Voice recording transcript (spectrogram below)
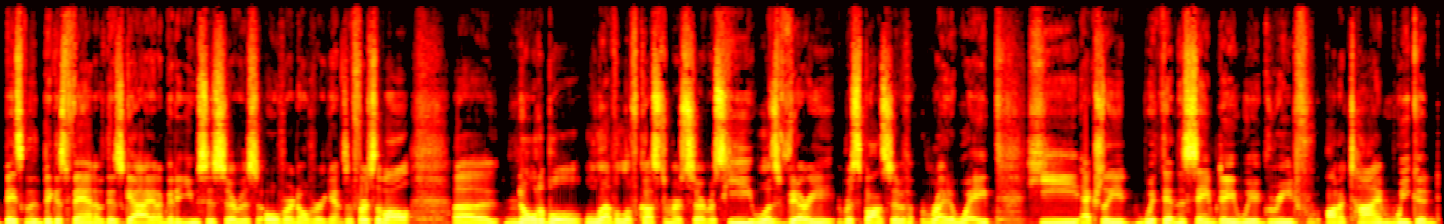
basically the biggest fan of this guy, and I'm going to use his service over and over again. So, first of all, uh, notable level of customer service. He was very responsive right away. He actually, within the same day, we agreed on a time we could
